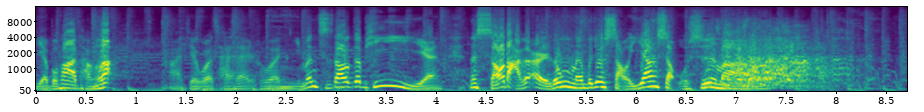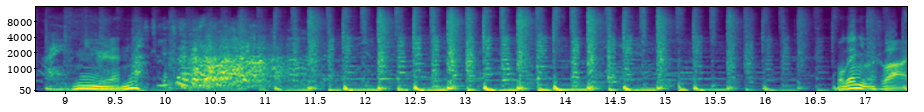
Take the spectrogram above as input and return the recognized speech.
也不怕疼了啊！”结果彩彩说：“你们知道个屁呀！那少打个耳洞，那不就少一样首饰吗？” 哎女人呐，我跟你们说啊，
